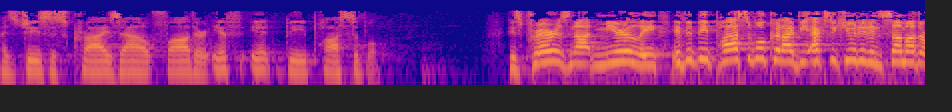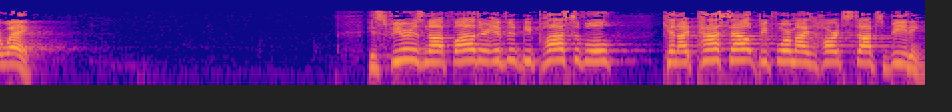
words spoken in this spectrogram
as Jesus cries out, Father, if it be possible. His prayer is not merely, if it be possible, could I be executed in some other way? His fear is not, Father, if it be possible, can I pass out before my heart stops beating?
